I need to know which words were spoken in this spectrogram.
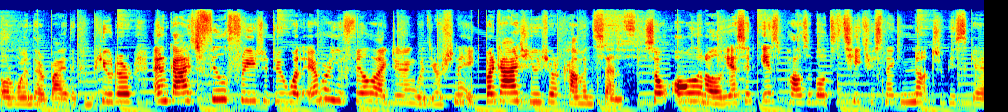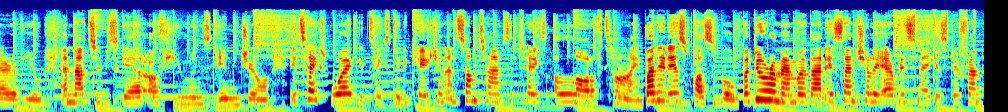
or when they're by the computer. And guys, feel free to do whatever you feel like doing with your snake. But guys, use your common sense. So all in all, yes, it is possible to teach your snake not to be scared of you and not to be scared of humans in general. It takes work, it takes dedication and sometimes it takes a lot of time. But it is possible. But do remember that essentially every snake is different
